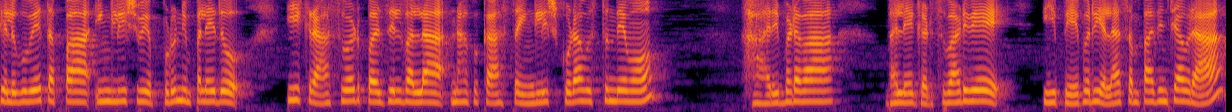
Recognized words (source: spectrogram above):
తెలుగువే తప్ప ఇంగ్లీషు ఎప్పుడూ నింపలేదు. ఈ క్రాస్వర్డ్ పజిల్ వల్ల నాకు కాస్త ఇంగ్లీష్ కూడా వస్తుందేమో? హారిబడవా భలే గడుసువాడివే. ఈ పేపరు ఎలా సంపాదించావురా?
